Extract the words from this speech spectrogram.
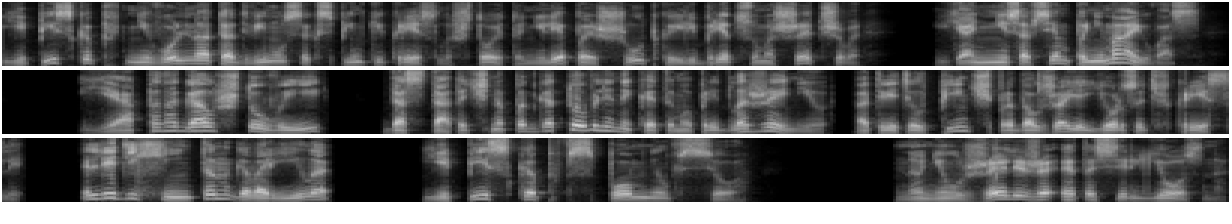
Епископ невольно отодвинулся к спинке кресла. Что это, нелепая шутка или бред сумасшедшего? Я не совсем понимаю вас. Я полагал, что вы достаточно подготовлены к этому предложению, ответил Пинч, продолжая ерзать в кресле. Леди Хинтон говорила... Епископ вспомнил все. Но неужели же это серьезно?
